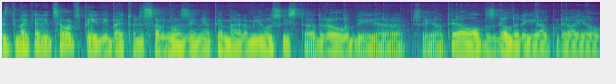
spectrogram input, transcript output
Es domāju, ka arī caurspīdībai tur ir sava nozīme. Jo, piemēram, jūsu izstāde roli bija šajā Almas galerijā, kurā jau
